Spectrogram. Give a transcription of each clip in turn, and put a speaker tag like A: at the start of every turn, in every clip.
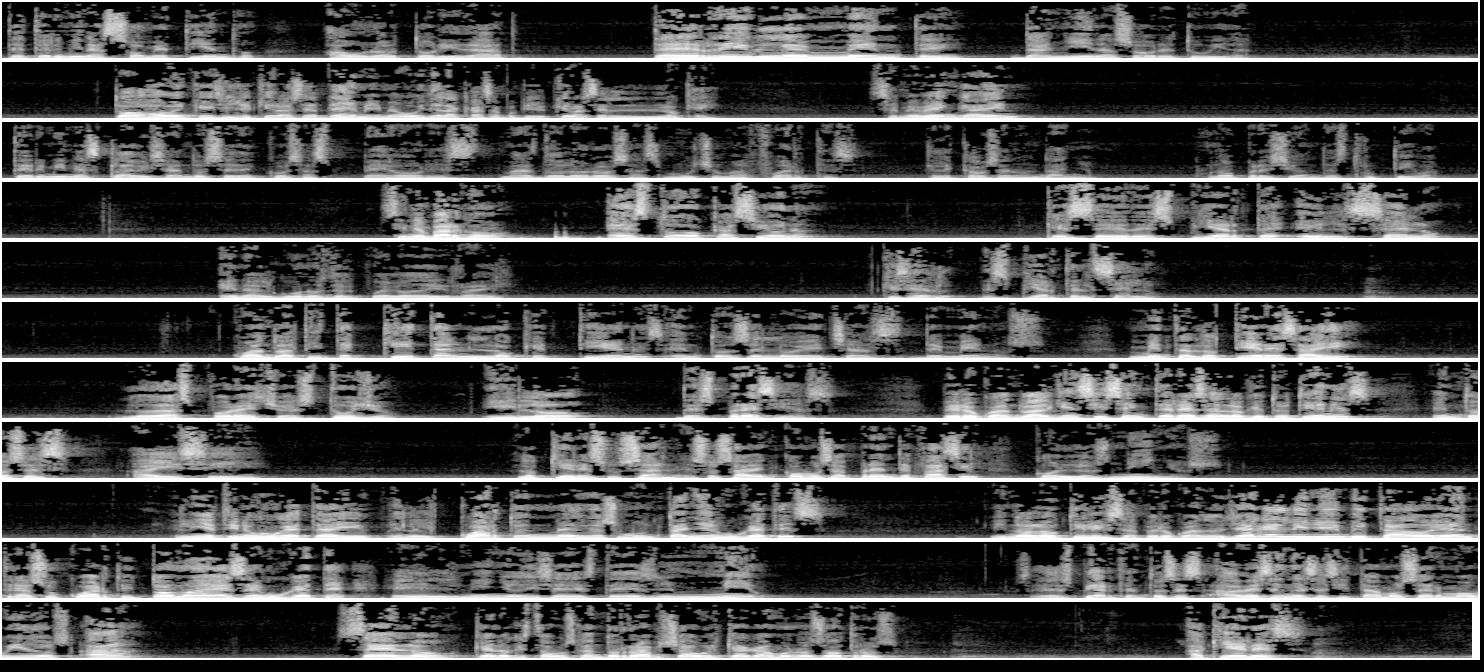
A: te terminas sometiendo a una autoridad terriblemente dañina sobre tu vida. Todo joven que dice yo quiero hacer, déjeme y me voy de la casa porque yo quiero hacer lo que se me venga en, termina esclavizándose de cosas peores, más dolorosas, mucho más fuertes, que le causan un daño, una opresión destructiva. Sin embargo, esto ocasiona que se despierte el celo en algunos del pueblo de Israel. Que se despierte el celo. Cuando a ti te quitan lo que tienes, entonces lo echas de menos. Mientras lo tienes ahí, lo das por hecho, es tuyo y lo desprecias. Pero cuando alguien sí se interesa en lo que tú tienes, entonces ahí sí lo quieres usar. Eso saben cómo se aprende fácil con los niños. El niño tiene un juguete ahí en el cuarto, en medio de su montaña de juguetes, y no lo utiliza. Pero cuando llega el niño invitado y entra a su cuarto y toma ese juguete, el niño dice, este es mío. Se despierta. Entonces, a veces necesitamos ser movidos a celo. ¿Qué es lo que está buscando Rab Shaul que hagamos nosotros? ¿A quiénes?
